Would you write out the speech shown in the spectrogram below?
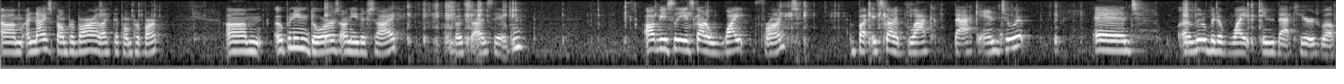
um, a nice bumper bar, I like the bumper bar. Um, opening doors on either side, on both sides they open. Obviously it's got a white front, but it's got a black back end to it, and a little bit of white in the back here as well.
